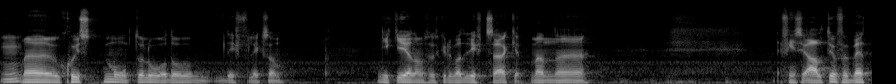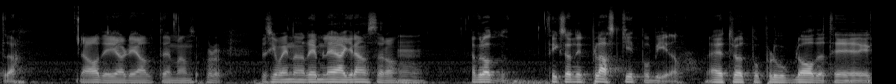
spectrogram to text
Mm. Med schysst motorlåda och diff liksom. Gick igenom så det skulle vara driftsäkert, men eh, det finns ju alltid att förbättra. Ja, det gör det alltid, men det ska vara inom rimliga gränser då. Mm. Jag vill ha, fixa ett nytt plastkit på bilen. Jag är trött på plogbladet till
